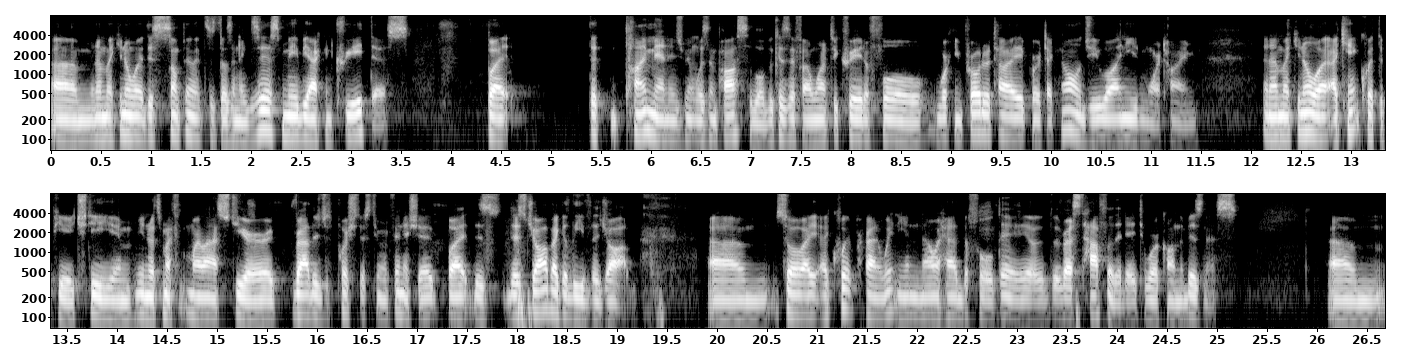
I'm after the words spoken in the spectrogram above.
Um, and I'm like, you know what, this is something like this doesn't exist. Maybe I can create this. But the time management was impossible because if I wanted to create a full working prototype or technology, well, I need more time. And I'm like, you know what? I can't quit the PhD, and you know, it's my my last year. I'd rather just push this through and finish it. But this this job, I could leave the job. Um, so I, I, quit Pratt and Whitney, and now I had the full day, uh, the rest half of the day, to work on the business. Um,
